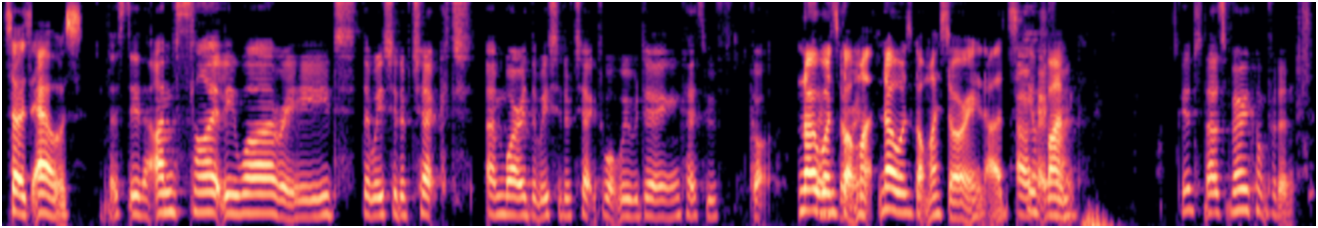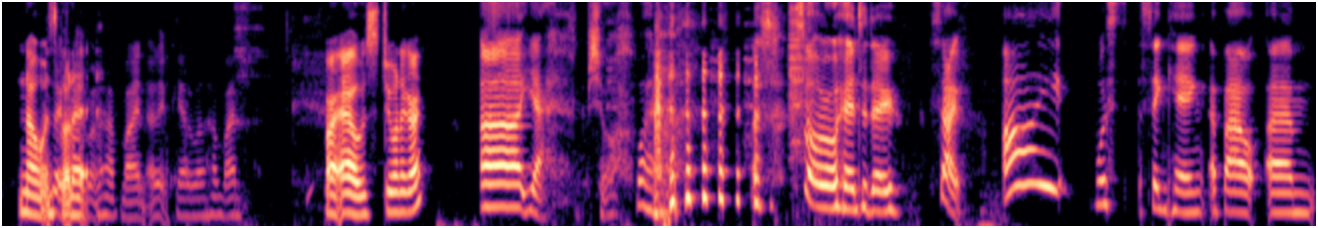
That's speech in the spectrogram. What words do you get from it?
So it's Els. Let's do that. I'm slightly worried that we should have checked. I'm worried that we should have checked what we were doing in case we've got. No same one's story. got my. No one's got my story, lads. Oh, You're okay, fine. Good. That was very confident. No one's don't got think it. anyone have mine. I don't think anyone have mine. Right, Els, do you want to go? Uh, yeah, sure. Why not? that's, that's what we're all here to do. So, I was thinking about um,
